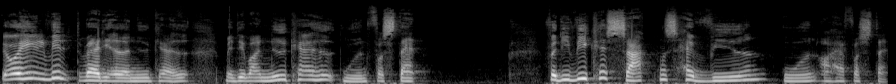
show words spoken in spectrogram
Det var helt vildt, hvad de havde af nedkærhed, men det var en nedkærhed uden forstand. Fordi vi kan sagtens have viden uden at have forstand.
